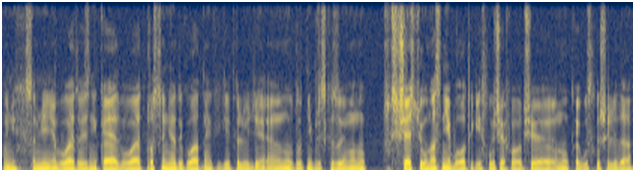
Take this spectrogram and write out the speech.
у них сомнения бывают возникают, бывают просто неадекватные какие-то люди, Э, ну, тут непредсказуемо, ну, к счастью, у нас не было таких случаев, а вообще, ну, как бы слышали, да,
